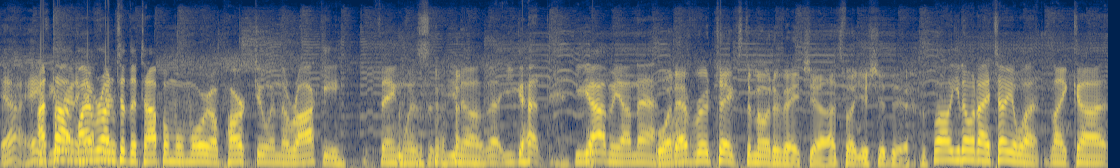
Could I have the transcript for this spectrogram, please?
Yeah. Hey, I thought my run marathon- to the top of Memorial Park doing the Rocky thing was, you know, that you got you got me on that. Whatever it takes to motivate you, that's what you should do. Well, you know what? I tell you what, like uh,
